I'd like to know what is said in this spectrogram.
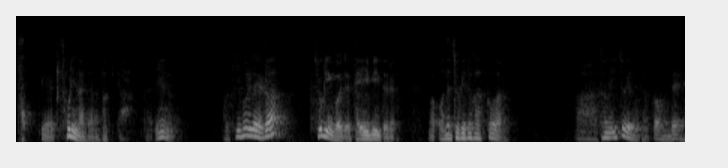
푹 이게 소리 나잖아. 바, 야, 얘는 바퀴벌레가 죽인 거죠. 데이비드를. 어, 느 쪽에 더 가까워요? 아, 저는 이쪽에 더 가까운데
